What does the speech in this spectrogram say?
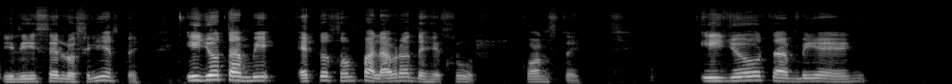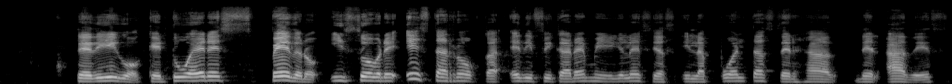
Y dice lo siguiente, y yo también, estas son palabras de Jesús, conste. Y yo también te digo que tú eres Pedro, y sobre esta roca edificaré mis iglesias y las puertas del Hades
